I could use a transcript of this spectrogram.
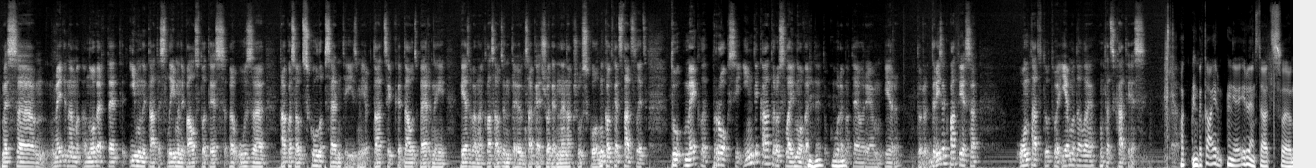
Mēs mēģinām novērtēt imunitātes līmeni balstoties uz tā, ko sauc par skolu absentīzmu, jeb tā, cik daudz bērni piezvanā klasē audzinātājai un saka, es šodien nenākšu uz skolu. Nu, kaut kādas tādas lietas tu meklē proksi indikatorus, lai novērtētu, mm -hmm. kura no teorijām ir drīzāk patiesa, un tad tu to iemodelē un tad skaties. Bet kā ir, ir viens tāds uh,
